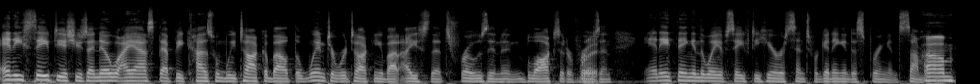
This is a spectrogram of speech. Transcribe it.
Any safety issues? I know I ask that because when we talk about the winter, we're talking about ice that's frozen and blocks that are frozen. Anything in the way of safety here since we're getting into spring and summer? Um,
